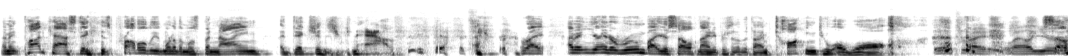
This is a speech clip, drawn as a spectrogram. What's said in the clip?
I mean, podcasting is probably one of the most benign addictions you can have. Yeah, right? I mean, you're in a room by yourself 90% of the time talking to a wall. That's right. Well, you're So-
